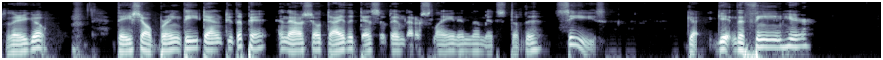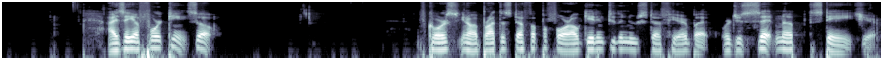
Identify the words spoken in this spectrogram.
So there you go. They shall bring thee down to the pit, and thou shalt die the deaths of them that are slain in the midst of the seas. Get, getting the theme here? Isaiah 14. So, of course, you know, I brought this stuff up before. I'll get into the new stuff here, but we're just setting up the stage here.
